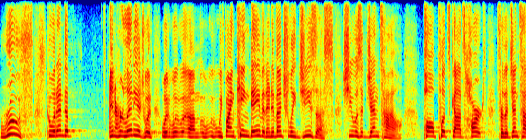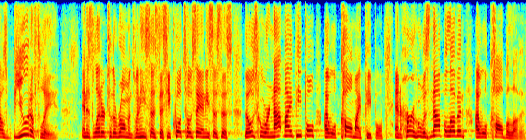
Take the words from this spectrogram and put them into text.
Ruth, who would end up in her lineage, would, would, would um, we find King David and eventually Jesus. She was a Gentile. Paul puts God's heart for the Gentiles beautifully in his letter to the Romans when he says this. He quotes Hosea and he says this Those who were not my people, I will call my people, and her who was not beloved, I will call beloved.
